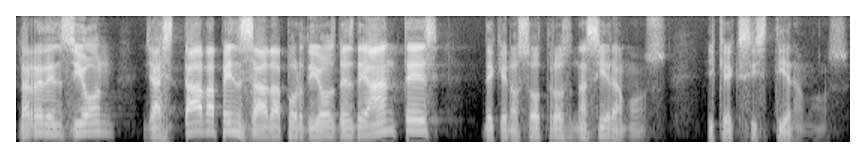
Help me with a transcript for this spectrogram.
La redención ya estaba pensada por Dios desde antes de que nosotros naciéramos y que existiéramos.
